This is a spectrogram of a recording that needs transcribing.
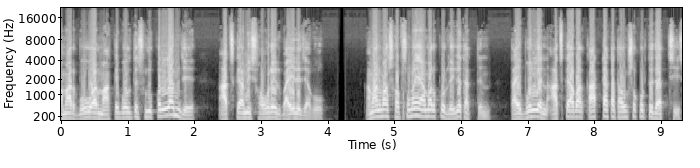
আমার বউ আর মাকে বলতে শুরু করলাম যে, আজকে আমি শহরের বাইরে যাব। আমার মা সবসময় আমার উপর রেগে থাকতেন, তাই বললেন, আজকে আবার কার টাকা ধ্বংস করতে যাচ্ছিস?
